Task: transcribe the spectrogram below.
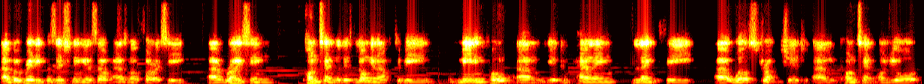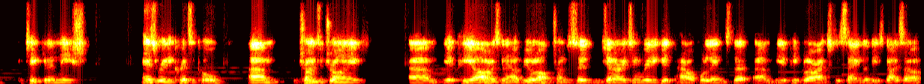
Uh, but really positioning yourself as an authority, uh, writing content that is long enough to be meaningful, um, you're compelling, lengthy, uh, well structured um, content on your particular niche is really critical. Um, trying to drive um, your PR is going to help you a lot. Trying to so generating really good, powerful links that um, your people are actually saying that these guys are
